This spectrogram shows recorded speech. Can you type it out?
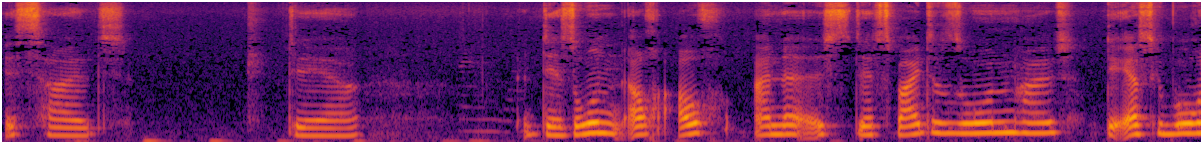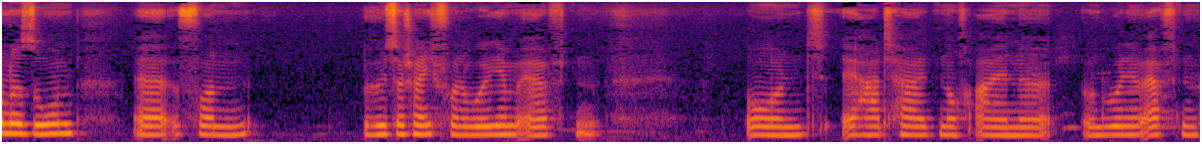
ist halt der der Sohn auch auch eine ist der zweite Sohn halt der erstgeborene Sohn äh, von höchstwahrscheinlich von William Afton. Und er hat halt noch eine und William Afton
